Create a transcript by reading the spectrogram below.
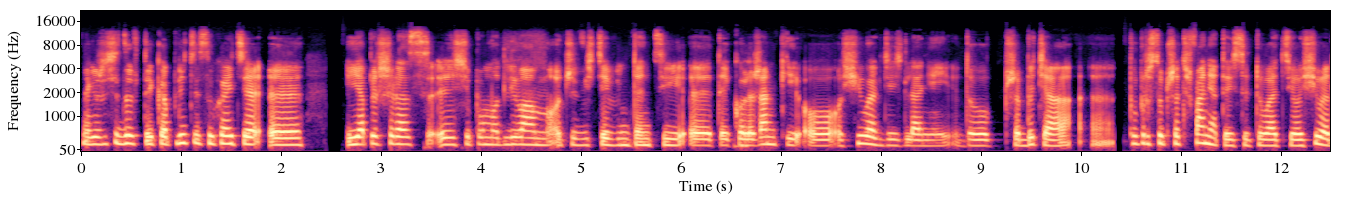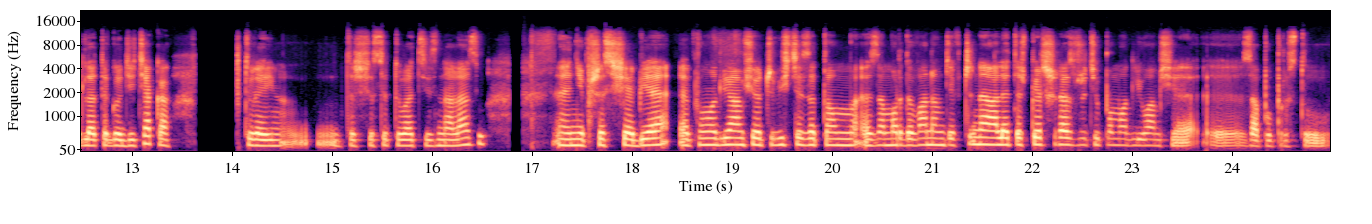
Także siedzę w tej kaplicy, słuchajcie. Yy, i ja pierwszy raz y, się pomodliłam, oczywiście w intencji y, tej koleżanki, o, o siłę gdzieś dla niej, do przebycia, y, po prostu przetrwania tej sytuacji, o siłę dla tego dzieciaka, w której też się sytuacji znalazł, nie przez siebie. Pomodliłam się oczywiście za tą zamordowaną dziewczynę, ale też pierwszy raz w życiu pomodliłam się za po prostu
